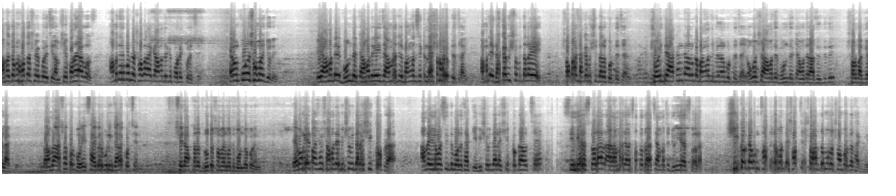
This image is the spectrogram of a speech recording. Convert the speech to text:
আমরা যখন হতাশ হয়ে পড়েছিলাম, সেই পনেরোই আগস্ট, আমাদের বোনরা সবার আগে আমাদেরকে প্রোটেক্ট করেছে। এবং পুরো সময় জুড়ে এই আমাদের বোনদেরকে আমাদের এই যে আমরা যে বাংলাদেশে একটা ন্যাশনাল করতে চাই, আমাদের ঢাকা বিশ্ববিদ্যালয়ে সবার ঢাকা বিশ্ববিদ্যালয় করতে চাই। শহীদের আকাঙ্ক্ষা আলোকে বাংলাদেশ বিধান করতে চাই। অবশ্যই আমাদের বোনদেরকে আমাদের রাজনীতিতে সর্বাগ্যে লাগবে। তো আমরা আশা করব এই সাইবার বুলিং যারা করছেন, সেটা আপনারা দ্রুত সময়ের মধ্যে বন্ধ করেন। এবং এর পাশাপাশি আমাদের বিশ্ববিদ্যালয়ের শিক্ষকরা, আমরা ইউনিভার্সিটিতে বলে থাকি, বিশ্ববিদ্যালয়ের শিক্ষকরা হচ্ছে সিনিয়র স্কলার আর আমরা যারা ছাত্ররা আছে, আমরা জুনিয়র স্কলার শিক্ষক এবং ছাত্রের মধ্যে সবচেয়ে সৌহার্দ্যমূলক সম্পর্ক থাকবে।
